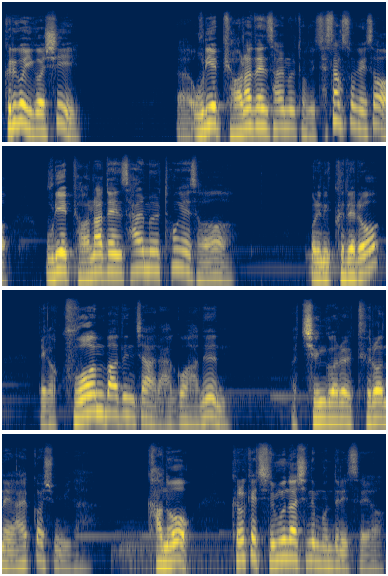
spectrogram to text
그리고 이것이 어, 우리의 변화된 삶을 통해 세상 속에서 우리의 변화된 삶을 통해서 우리는 그대로 내가 구원받은 자라고 하는 증거를 드러내야 할 것입니다. 간혹 그렇게 질문하시는 분들이 있어요.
